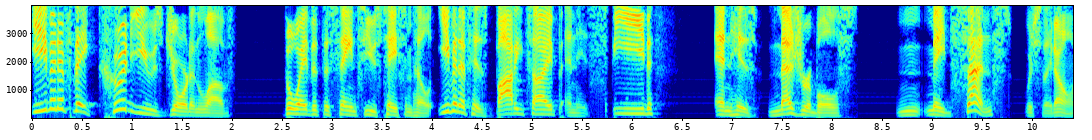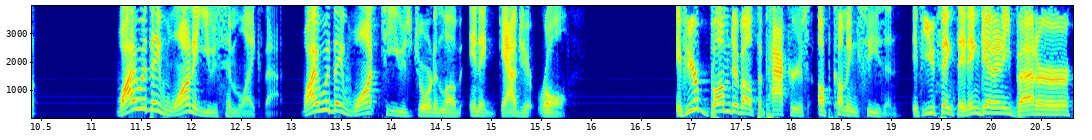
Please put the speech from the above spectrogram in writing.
Even if they could use Jordan Love the way that the Saints use Taysom Hill, even if his body type and his speed and his measurables made sense, which they don't, why would they want to use him like that? Why would they want to use Jordan Love in a gadget role? If you're bummed about the Packers' upcoming season, if you think they didn't get any better,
